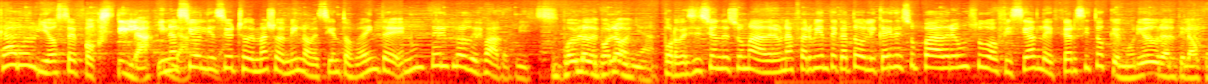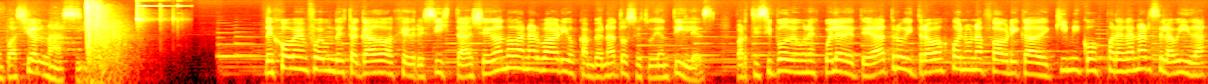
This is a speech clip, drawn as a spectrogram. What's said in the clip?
Karol Josef Oxtila y nació el 18 de mayo de 1920 en un templo de Wadowice, un pueblo de Polonia, por decisión de su madre, una ferviente católica, y de su padre, un suboficial de ejército que murió durante la ocupación nazi. De joven fue un destacado ajedrecista, llegando a ganar varios campeonatos estudiantiles. Participó de una escuela de teatro y trabajó en una fábrica de químicos para ganarse la vida,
